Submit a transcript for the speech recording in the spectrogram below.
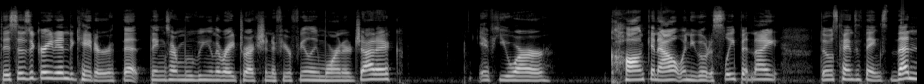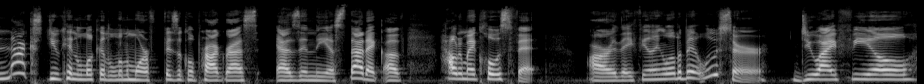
This is a great indicator that things are moving in the right direction. If you're feeling more energetic, if you are conking out when you go to sleep at night, those kinds of things. Then next, you can look at a little more physical progress, as in the aesthetic of how do my clothes fit? Are they feeling a little bit looser? Do I feel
